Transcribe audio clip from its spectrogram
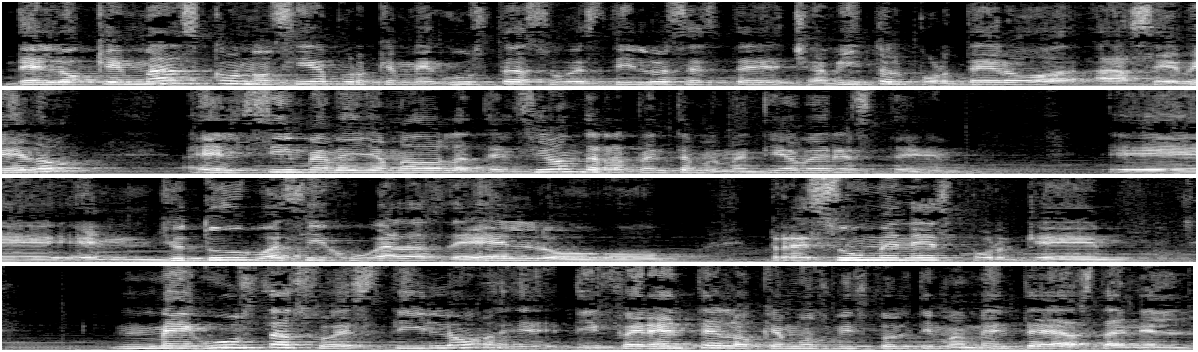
de lo que más conocía porque me gusta su estilo es este chavito, el portero Acevedo. Él sí me había llamado la atención. De repente me metí a ver este eh, en YouTube o así jugadas de él o, resúmenes porque me gusta su estilo, eh, diferente a lo que hemos visto últimamente, hasta en el,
